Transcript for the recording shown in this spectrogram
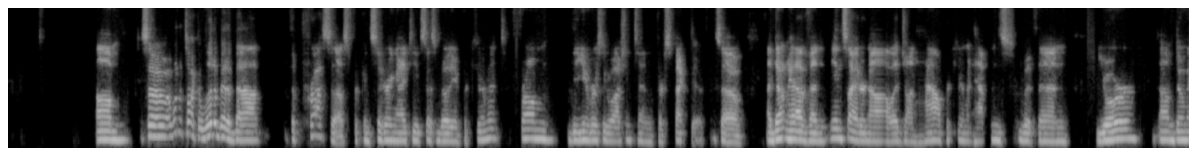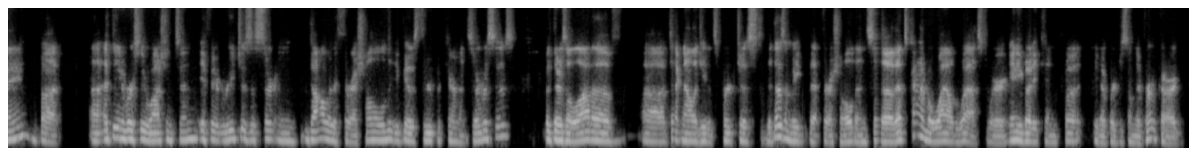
Um, so I want to talk a little bit about the process for considering IT accessibility and procurement from the University of Washington perspective. So I don't have an insider knowledge on how procurement happens within your um, domain, but uh, at the University of Washington, if it reaches a certain dollar threshold, it goes through procurement services. But there's a lot of uh, technology that's purchased that doesn't meet that threshold. And so that's kind of a wild west where anybody can put, you know, purchase on their pro card.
